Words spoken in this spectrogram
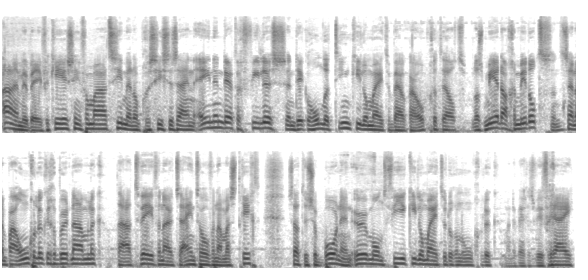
ANWB Verkeersinformatie met om precies te zijn 31 files... en dikke 110 kilometer bij elkaar opgeteld. Dat is meer dan gemiddeld. Er zijn een paar ongelukken gebeurd namelijk. Op de A2 vanuit Eindhoven naar Maastricht... staat tussen Born en Urmond 4 kilometer door een ongeluk. Maar de weg is weer vrij.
